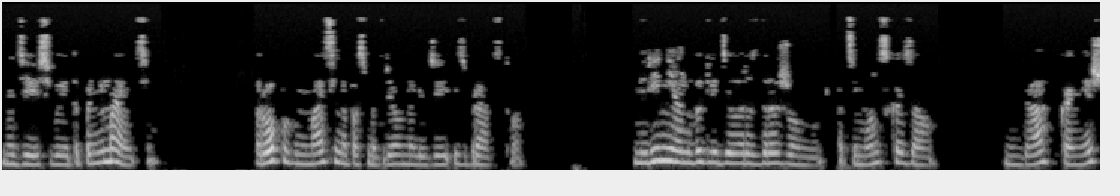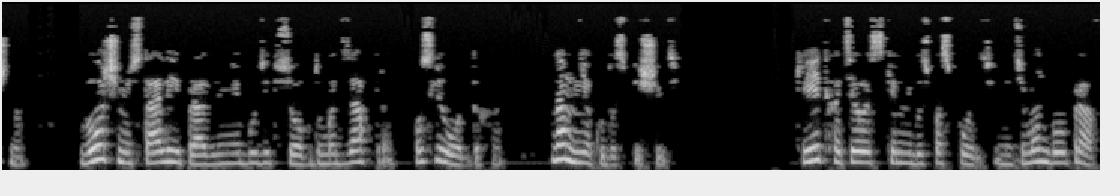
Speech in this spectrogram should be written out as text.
Надеюсь, вы это понимаете». Роб внимательно посмотрел на людей из братства. Мириниан выглядела раздраженной, а Тимон сказал. «Да, конечно. Вы очень устали, и правильнее будет все обдумать завтра, после отдыха. Нам некуда спешить». Кейт хотелось с кем-нибудь поспорить, но Тимон был прав.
